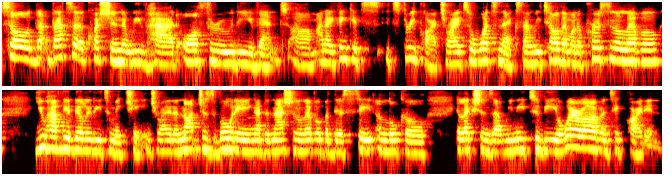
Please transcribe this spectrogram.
So that, that's a question that we've had all through the event, um, and I think it's it's three parts, right? So what's next? And we tell them on a personal level, you have the ability to make change, right? And not just voting at the national level, but there's state and local elections that we need to be aware of and take part in.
